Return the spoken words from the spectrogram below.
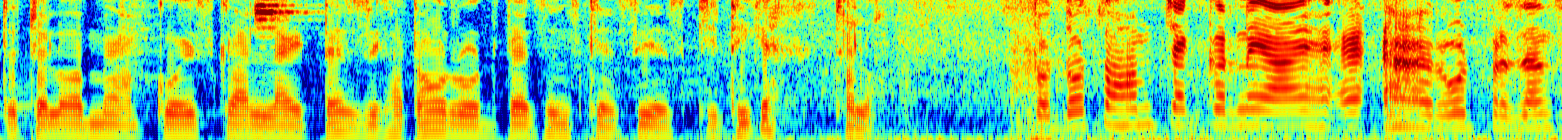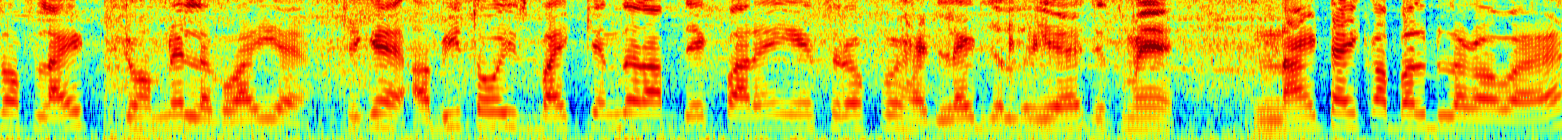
तो चलो अब मैं आपको इसका लाइट टेस्ट दिखाता हूँ रोड प्रेजेंस कैसी है इसकी ठीक है? चलो। तो दोस्तों हम चेक करने आए हैं रोड प्रेजेंस ऑफ़ लाइट जो हमने लगवाई है ठीक है? अभी तो इस बाइक के अंदर आप देख पा रहे हैं ये सिर्फ़ हेडलाइट जल रही है जिसमें नाइट आई का बल्ब लगा हुआ है।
